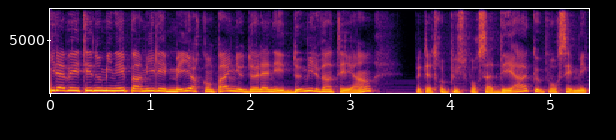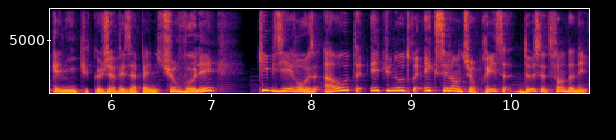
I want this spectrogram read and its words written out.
Il avait été nominé parmi les meilleures campagnes de l'année 2021, peut-être plus pour sa DA que pour ses mécaniques que j'avais à peine survolées, Keep the Out est une autre excellente surprise de cette fin d'année.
